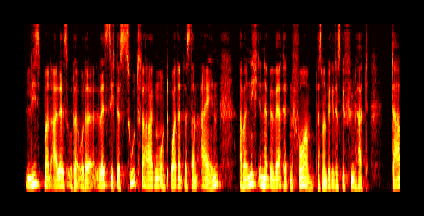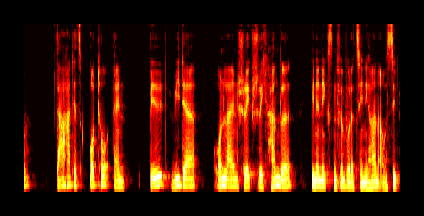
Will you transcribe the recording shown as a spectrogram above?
liest man alles oder, oder lässt sich das zutragen und ordnet das dann ein, aber nicht in der bewerteten Form, dass man wirklich das Gefühl hat, da, da hat jetzt Otto ein Bild, wie der Online-Handel in den nächsten fünf oder zehn Jahren aussieht.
